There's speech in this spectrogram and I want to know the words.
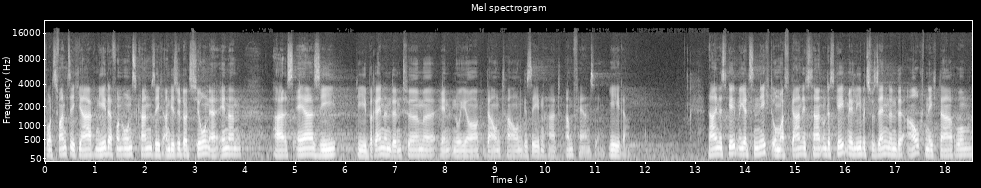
vor 20 Jahren. Jeder von uns kann sich an die Situation erinnern, als er sie, die brennenden Türme in New York, Downtown, gesehen hat am Fernsehen. Jeder. Nein, es geht mir jetzt nicht um Afghanistan und es geht mir, liebe Zusendende, auch nicht darum,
